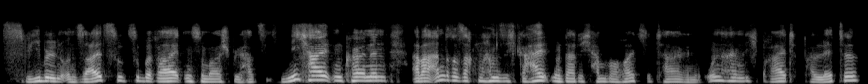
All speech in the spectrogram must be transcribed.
Zwiebeln und Salz zuzubereiten, zum Beispiel, hat sich nicht halten können, aber andere Sachen haben sich gehalten und dadurch haben wir heutzutage eine unheimlich breite Palette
